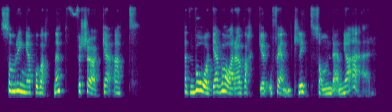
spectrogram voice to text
som ringa på vattnet försöka att, att våga vara vacker offentligt som den jag är.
